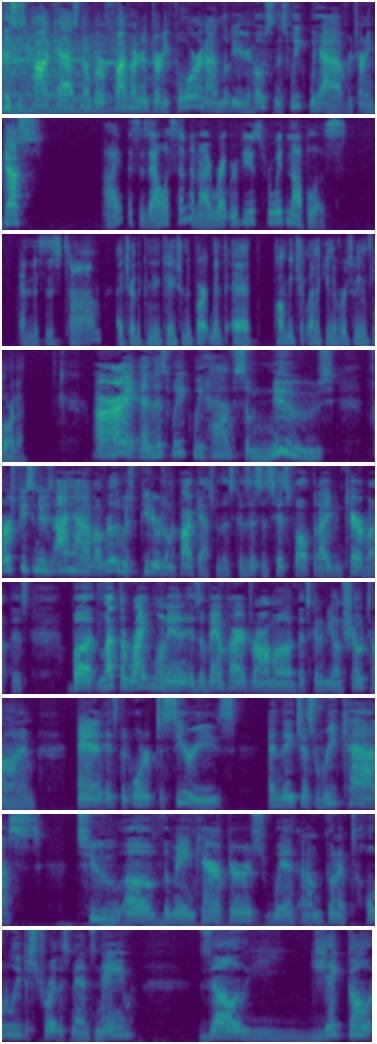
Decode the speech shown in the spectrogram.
This is podcast number 534, and I'm Libya, your host. And this week we have returning guests. Hi, this is Allison, and I write reviews for Whedonopolis. And this is Tom. I chair the communication department at Palm Beach Atlantic University in Florida. All right, and this week we have some news. First piece of news I have, I really wish Peter was on the podcast for this because this is his fault that I even care about this. But Let the Right One In is a vampire drama that's going to be on Showtime, and it's been ordered to series, and they just recast two of the main characters with, and I'm going to totally destroy this man's name, Zeljko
